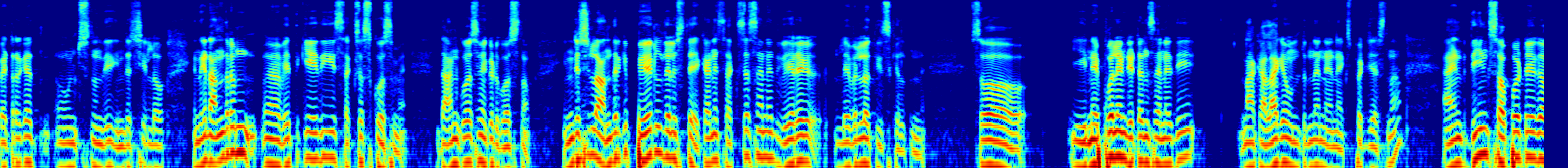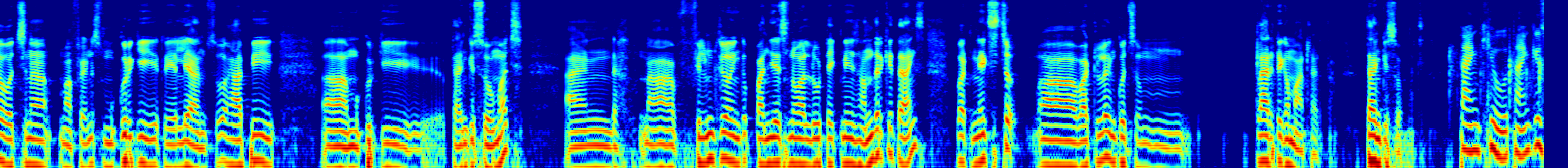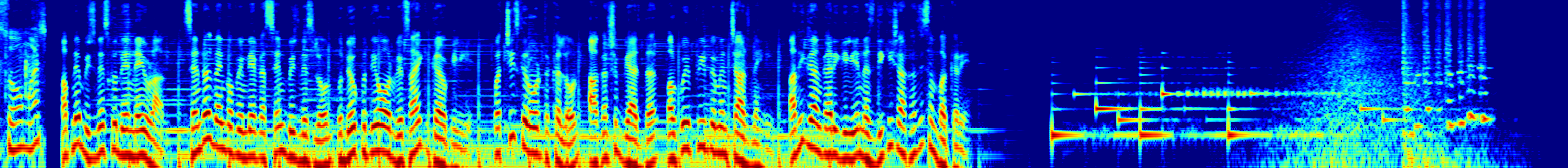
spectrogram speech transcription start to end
బెటర్గా ఉంచుతుంది ఇండస్ట్రీలో. ఎందుకంటే అందరం వెతికేది సక్సెస్ కోసమే. దానికోసం ఇక్కడికి వస్తాం. ఇండస్ట్రీలో అందరికీ పేర్లు తెలుస్తాయి కానీ సక్సెస్ అనేది వేరే లెవెల్లో తీసుకెళ్తుంది. సో ఈ నెపోలియన్ రిటర్న్స్ అనేది నాకు అలాగే ఉంటుందని నేను ఎక్స్పెక్ట్ చేస్తున్నాను అండ్ దీనికి సపోర్టివ్గా వచ్చిన మా ఫ్రెండ్స్ ముగ్గురికి రియల్లీ ఐఎమ్ సో హ్యాపీ ముగ్గురికి thank you so much and నా ఫిల్మ్లో ఇంకా పనిచేసిన వాళ్ళు టెక్నీషియన్స్ అందరికీ థ్యాంక్స్ బట్ నెక్స్ట్ వాటిలో ఇంకొంచెం క్లారిటీగా మాట్లాడతాను thank you so much thank you thank you so much अपने बिज़नेस को देने उड़ान। सेंट्रल बैंक ऑफ़ इंडिया का सेंट बिज़नेस लोन उद्योगपतियों और व्यवसाय इकायों के लिए। 25 करोड़ तक का लोन आकर्षक ब्याज दर और कोई प्री पेमेंट चार्ज नहीं। अधिक जानकारी के लिए नजदीकी शाखा ऐसी संपर्क करें।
